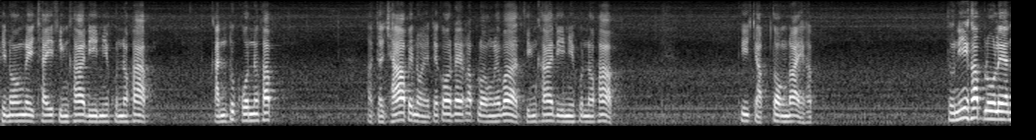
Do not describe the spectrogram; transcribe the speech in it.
พี่น้องได้ใช้สินค้าดีมีคุณภาพ กันทุกคนนะครับ อาจจะช้าไปหน่อย แต่ก็ได้รับรองเลยว่าสินค้าดีมีคุณภาพ ที่จับต้องได้ครับ ตัวนี้ครับโรแลน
